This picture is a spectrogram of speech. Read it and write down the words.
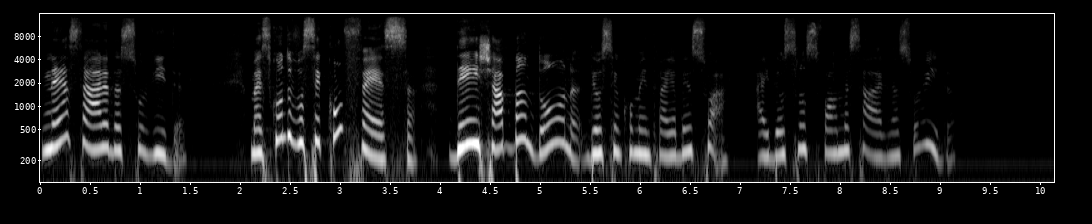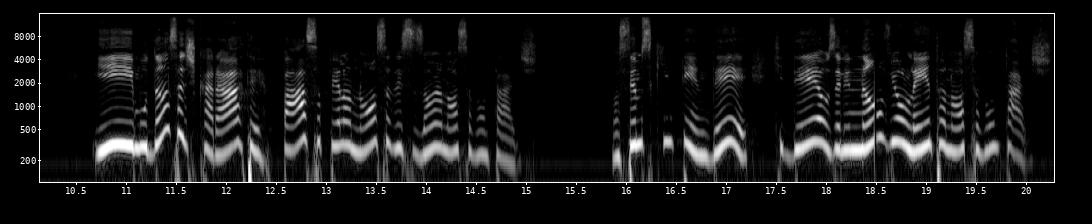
nessa área da sua vida? Mas quando você confessa, deixa, abandona, Deus tem como entrar e abençoar. Aí Deus transforma essa área na sua vida. E mudança de caráter passa pela nossa decisão e a nossa vontade. Nós temos que entender que Deus, ele não violenta a nossa vontade.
